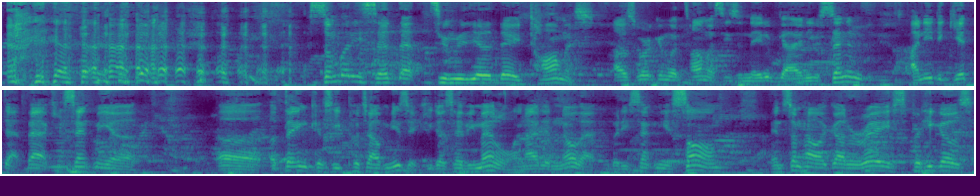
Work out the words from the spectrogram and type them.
Somebody said that to me the other day. Thomas. I was working with Thomas. He's a native guy, and he was sending. I need to get that back. He sent me a uh, a thing because he puts out music. He does heavy metal, and I didn't know that. But he sent me a song, and somehow it got erased. But he goes,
